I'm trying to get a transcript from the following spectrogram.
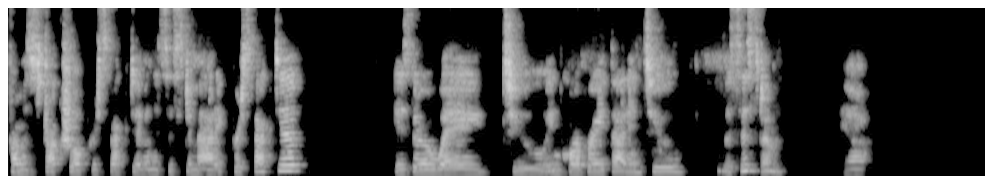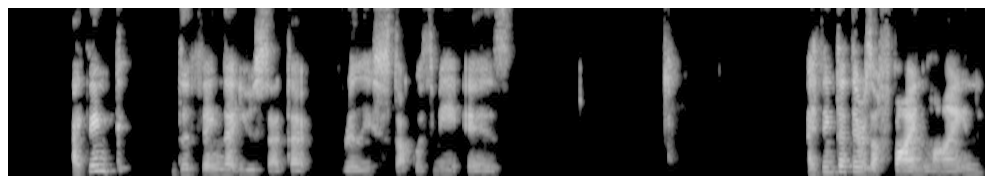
from a structural perspective and a systematic perspective is there a way to incorporate that into the system? Yeah. I think the thing that you said that really stuck with me is I think that there's a fine line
